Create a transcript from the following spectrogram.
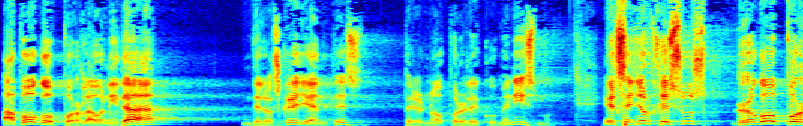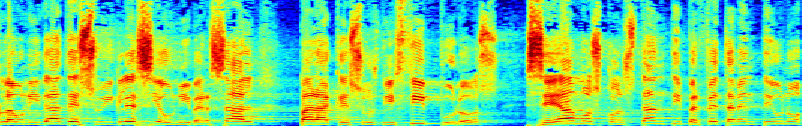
abogo por la unidad de los creyentes, pero no por el ecumenismo. El Señor Jesús rogó por la unidad de su iglesia universal para que sus discípulos seamos constante y perfectamente uno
